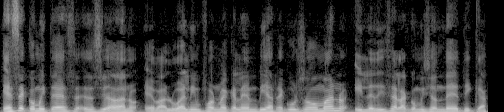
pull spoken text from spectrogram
Ese comité de ciudadanos evalúa el informe que le envía Recursos Humanos y le dice a la Comisión de Ética,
